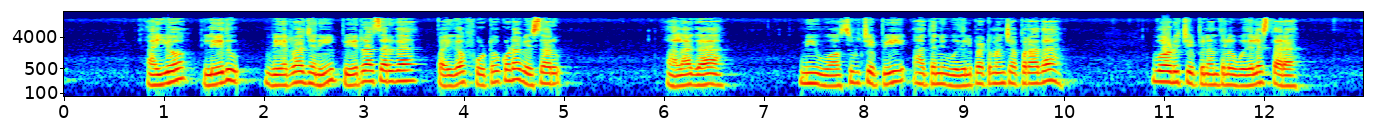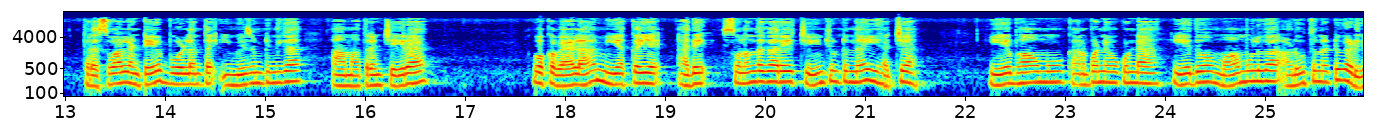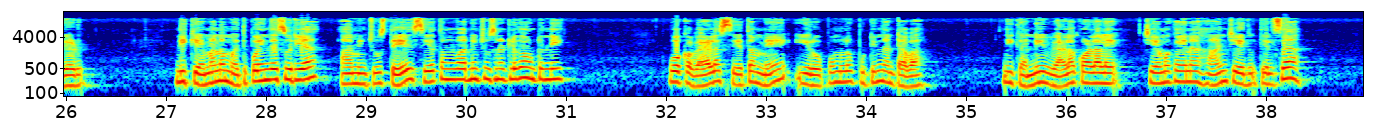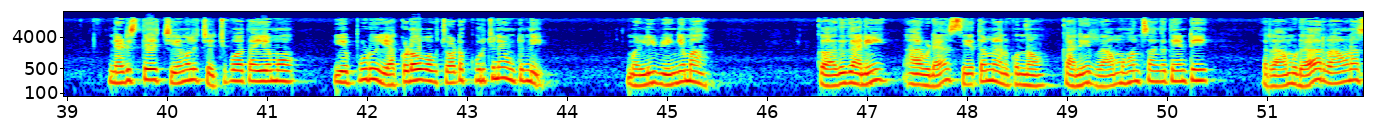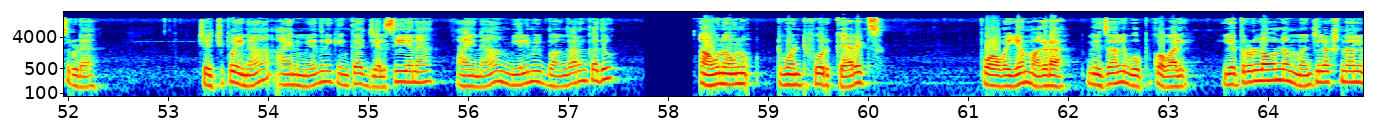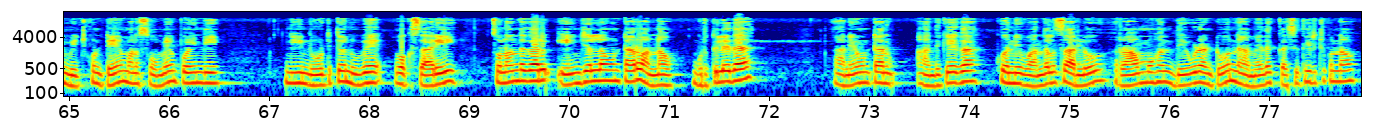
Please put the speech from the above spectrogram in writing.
అయ్యో లేదు వీర్రాజని పేరు రాశారుగా. పైగా ఫోటో కూడా వేశారు. అలాగా? మీ వాసుకు చెప్పి అతన్ని వదిలిపెట్టమని చెప్పరాదా? వాడు చెప్పినంతలో వదిలేస్తారా? ప్రెస్ వాళ్ళంటే బోళ్ళంత ఇమేజ్ ఉంటుందిగా ఆ మాత్రం చేయరా? ఒకవేళ మీ అక్కయ్యే అదే సునంద గారే చేయించుంటుందా ఈ హత్య? ఏ భావము కనపడనివ్వకుండా ఏదో మామూలుగా అడుగుతున్నట్టుగా అడిగాడు. నీకేమన్నా మతిపోయిందా సూర్య? ఆమెను చూస్తే సీతమ్మ వారిని చూసినట్లుగా ఉంటుంది. ఒకవేళ సీతమ్మే ఈ రూపంలో పుట్టిందంటావా? నీకన్నీ వేళకోళాలే. చీమకైనా హాని చేయదు తెలుసా? నడిస్తే చీమలు చచ్చిపోతాయేమో. ఎప్పుడూ ఎక్కడో ఒక చోట కూర్చునే ఉంటుంది. మళ్ళీ వ్యంగ్యమా? కాదుగాని ఆవిడ సీతమ్మే అనుకుందాం. కానీ రామ్మోహన్ సంగతేంటి? రాముడా రావణాసురుడా? చచ్చిపోయినా ఆయన మీద నీకు ఇంకా జలసీయేనా? ఆయన మేలిమి బంగారం కదూ? అవునవును ట్వంటీ ఫోర్ క్యారెట్స్. పోవయ్య మగడా నిజాల్ని ఒప్పుకోవాలి. ఇతరుల్లో ఉన్న మంచి లక్షణాలను మెచ్చుకుంటే మన సొమ్మేం పోయింది. నీ నోటితో నువ్వే ఒకసారి సునంద గారు ఏంజల్లా ఉంటారో అన్నావు. గుర్తులేదా? అనే ఉంటాను. అందుకేగా కొన్ని వందల సార్లు రామ్మోహన్ దేవుడంటూ నా మీద కసి తీర్చుకున్నావు.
